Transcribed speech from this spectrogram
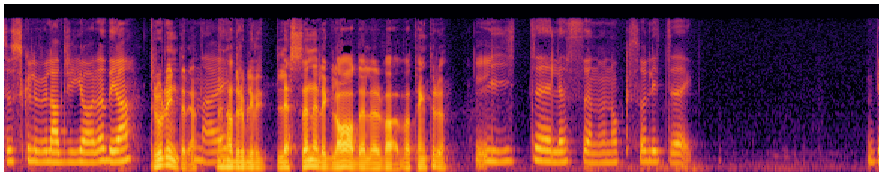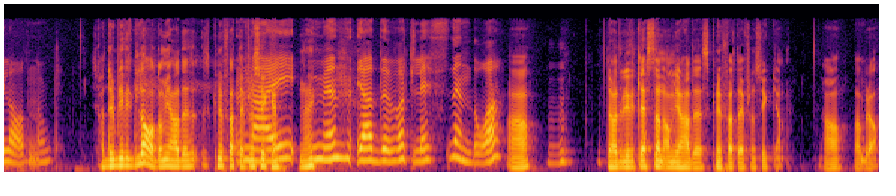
du skulle väl aldrig göra det. Tror du inte det? Nej. Men hade du blivit ledsen eller glad eller vad, vad tänkte du? Lite ledsen men också lite glad nog. Hade du blivit glad om jag hade knuffat dig från cykeln? Nej, men jag hade varit ledsen då. Ja. Du hade blivit ledsen om jag hade knuffat dig från cykeln. Ja, vad bra.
